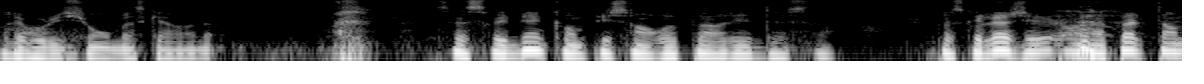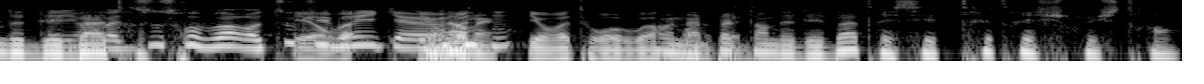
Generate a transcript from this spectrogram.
Révolution au mascarade. ça serait bien qu'on puisse en reparler de ça. Parce que là, on n'a pas le temps de débattre. on va tous revoir euh, tout Kubrick. Euh. et, on et, on va tout revoir. On n'a pas le temps de débattre et c'est très très frustrant.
